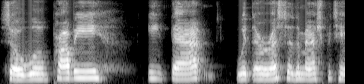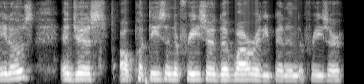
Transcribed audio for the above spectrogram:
So we'll probably eat that with the rest of the mashed potatoes and just I'll put these in the freezer. They've already been in the freezer.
